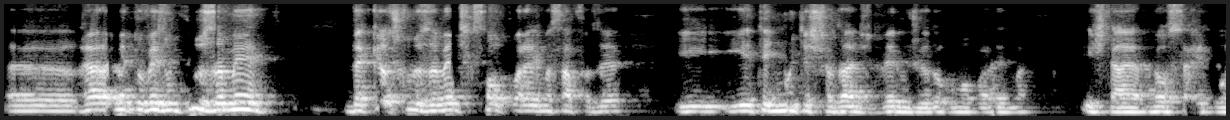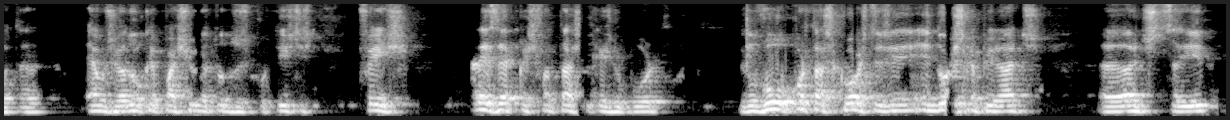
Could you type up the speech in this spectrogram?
uh, raramente tu vês um cruzamento daqueles cruzamentos que só o Quaresma sabe fazer. E, e eu tenho muitas saudades de ver um jogador como o Quaresma. E está o nosso Harry Potter. É um jogador que apaixona todos os esportistas, fez três épocas fantásticas no Porto, levou o Porto às costas em, em dois campeonatos uh, antes de sair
